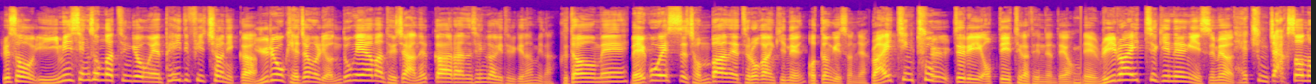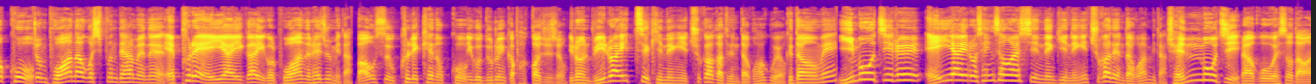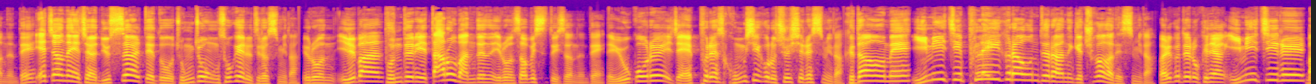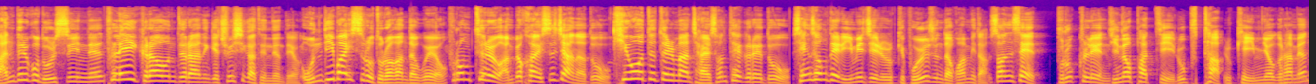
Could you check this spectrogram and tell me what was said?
그래서 이 이미지 생성 같은 경우에는 paid feature니까 유료 계정을 연동해야만 되지 않을까라는 생각이 들긴 합니다. 그 다음에 맥OS 전반에 들어간 기능 어떤 게 있었냐? writing tool들이 업데이트가 됐는데요. 네 rewrite 기능이 있으면 대충 쫙 써놓고 좀 보완하고 싶은데 하면은 애플의 AI가 이걸 보완을 해줍니다. 마우스 우클릭 해놓고 이거 누르니까 바꿔주죠. 이런 rewrite 기능이 추가가 된다고 하고요. 그 다음에 이모지를 AI로 생성할 수 있는 기능이 추가된다고 합니다. Genmoji라고 해서 나왔는데 예전에 제가 뉴스 할 때도 종종 소개를 드렸습니다. 이런 일반 분들이 따로 만드는 이런 서비스도 있었는데 네, 요거를 이제 애플에서 공식으로 출시를 했습니다. 그 다음에 Image Playground라는 게 추가가 됐습니다. 말 그대로 그냥 이미지를 만들고 놀 수 있는 playground라는 게 출시가 됐는데요. on-device로 돌아간다고 해요. 프롬프트를 완벽하게 쓰지 않아도 키워드들만 잘 선택을 해도 생성될 이미지를 이렇게 보여준다고 합니다. sunset, Brooklyn, dinner party, rooftop 이렇게 입력을 하면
